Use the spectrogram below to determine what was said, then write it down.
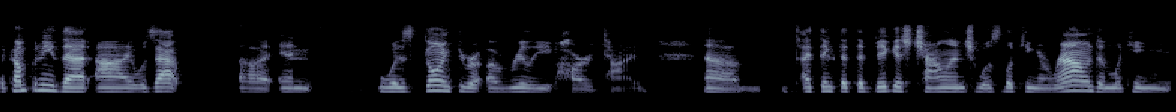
the company that I was at uh, and was going through a, a really hard time. Um, I think that the biggest challenge was looking around and looking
